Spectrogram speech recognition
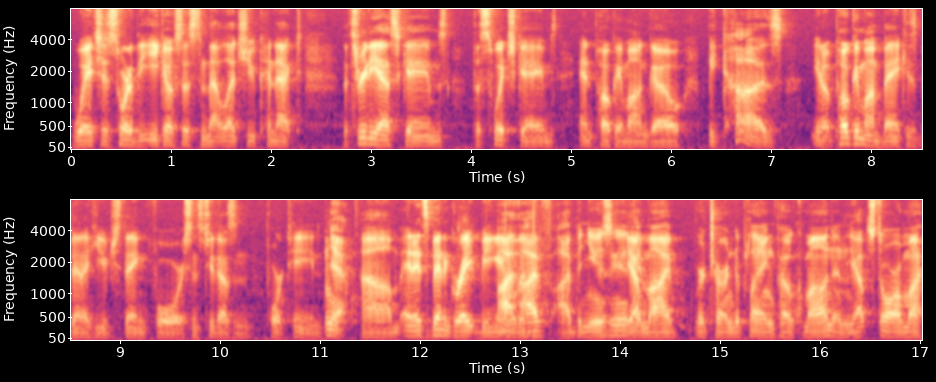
which is sort of the ecosystem that lets you connect the 3DS games, the Switch games, and Pokemon Go because you know Pokemon Bank has been a huge thing for since 2014. Yeah. um, and it's been great being able to. I, I've I've been using it Yep. in my return to playing Pokemon and Yep. store all my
